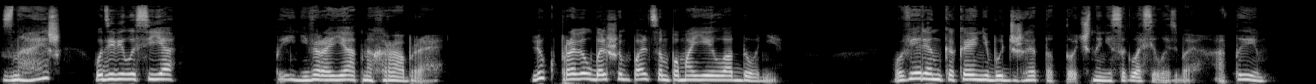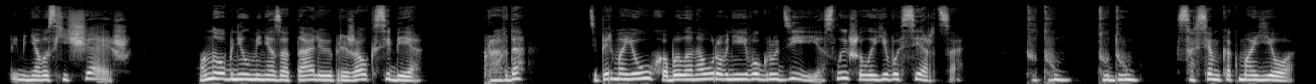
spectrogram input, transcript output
«Знаешь?» — удивилась я. «Ты невероятно храбрая». Люк провел большим пальцем по моей ладони. «Уверен, какая-нибудь Джетта точно не согласилась бы. А ты... ты меня восхищаешь». Он обнял меня за талию и прижал к себе. «Правда?» Теперь мое ухо было на уровне его груди, и я слышала его сердце. Тудум, тудум, совсем как мое.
